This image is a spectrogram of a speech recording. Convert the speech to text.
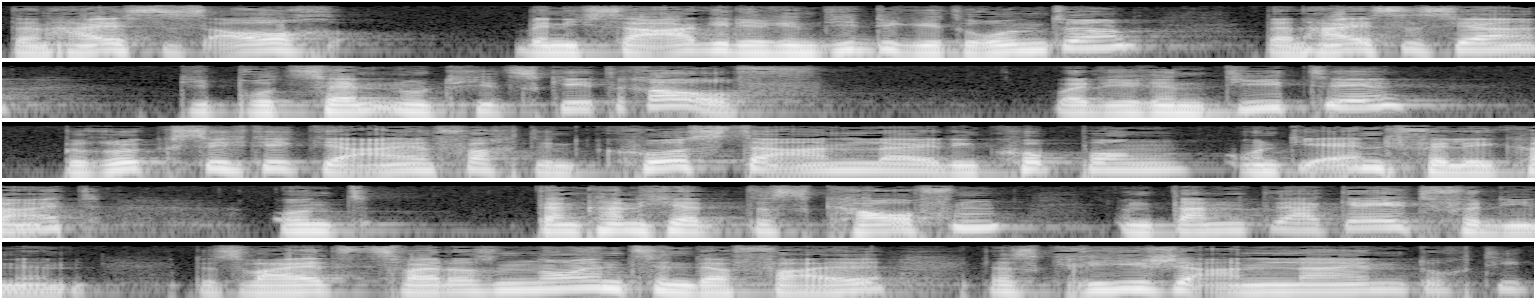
Dann heißt es auch, wenn ich sage, die Rendite geht runter, dann heißt es ja, die Prozentnotiz geht rauf. Weil die Rendite berücksichtigt ja einfach den Kurs der Anleihe, den Coupon und die Endfälligkeit. Und dann kann ich ja das kaufen und dann da Geld verdienen. Das war jetzt 2019 der Fall, dass griechische Anleihen durch die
